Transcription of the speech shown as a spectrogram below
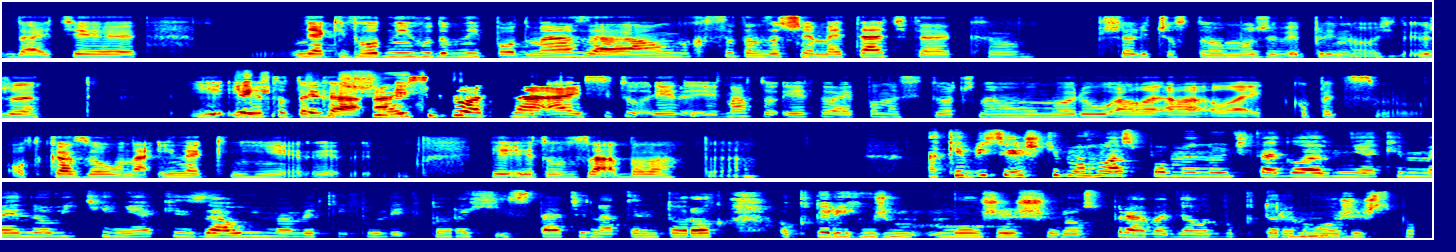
dajte nejaký vhodný hudobný podmaz a on sa tam začne metať, tak všeli, čo z toho môže vyplynúť. Takže je, je to taká aj situačná, aj situ, je, má to, je to aj plné situačného humoru, ale, ale, ale aj kopec odkazov na iné knihy. Je, je, je to zábava. Teda. A keby si ešte mohla spomenúť tak len nejaké menovite, nejaké zaujímavé tituly, ktoré chystáte na tento rok, o ktorých už môžeš rozprávať, alebo ktoré mm. môžeš spomenúť.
